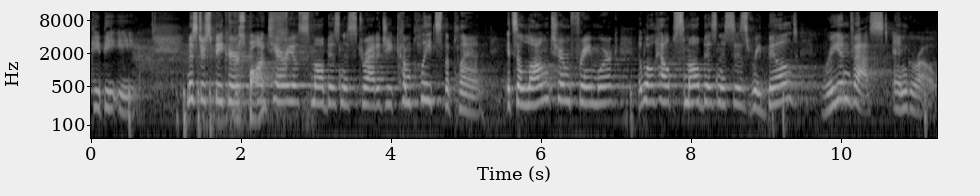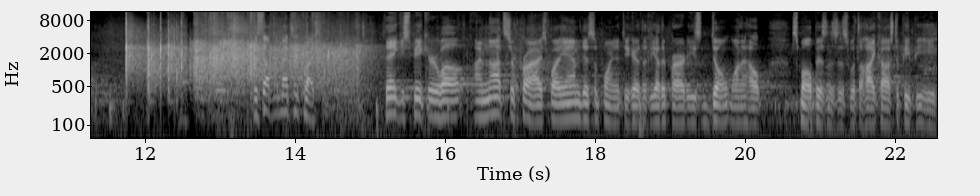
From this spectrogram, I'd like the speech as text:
PPE. Mr. Speaker, Response? Ontario's small business strategy completes the plan. It's a long-term framework that will help small businesses rebuild, reinvest and grow. The supplementary question. Thank you, Speaker. Well, I'm not surprised, but I am disappointed to hear that the other parties don't want to help small businesses with the high cost of PPE.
